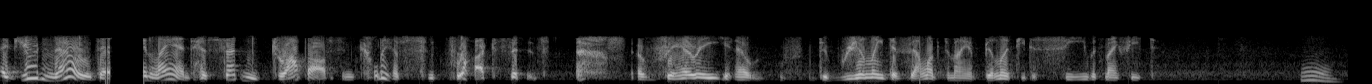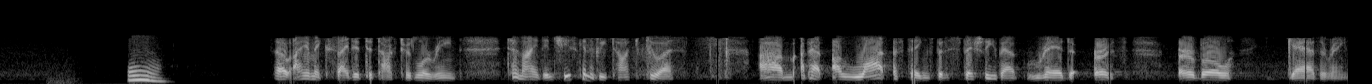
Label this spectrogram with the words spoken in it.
and you know that land has sudden drop-offs and cliffs and rocks. And it's very, you know, really developed my ability to see with my feet. Mm. Mm. So I am excited to talk to Lorene tonight, and she's going to be talking to us um, about a lot of things, but especially about Red Earth Herbal Gathering,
